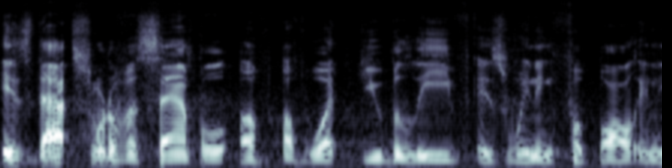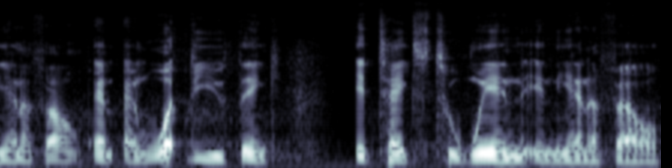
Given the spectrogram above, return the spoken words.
Is that sort of a sample of, of what you believe is winning football in the NFL? And, and what do you think it takes to win in the NFL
